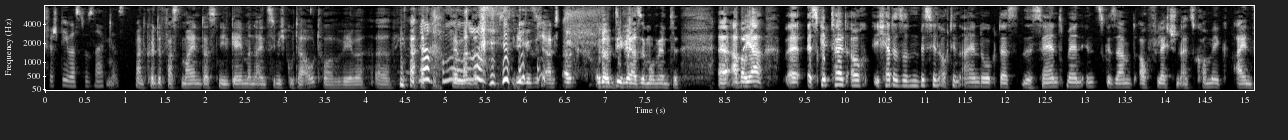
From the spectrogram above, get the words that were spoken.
Ich verstehe, was du sagtest. Man könnte fast meinen, dass Neil Gaiman ein ziemlich guter Autor wäre, äh, wenn man das sich anschaut oder diverse Momente. Äh, aber ja, äh, es gibt halt auch, ich hatte so ein bisschen auch den Eindruck, dass The Sandman insgesamt auch vielleicht schon als Comic ein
